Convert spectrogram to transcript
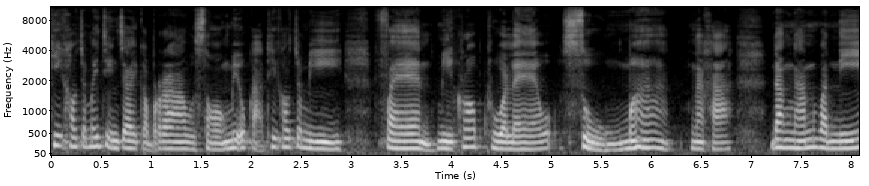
ที่เขาจะไม่จริงใจกับเราสองมีโอกาสที่เขาจะมีแฟนมีครอบครัวแล้วสูงมากนะคะ ดังนั้นวันนี้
